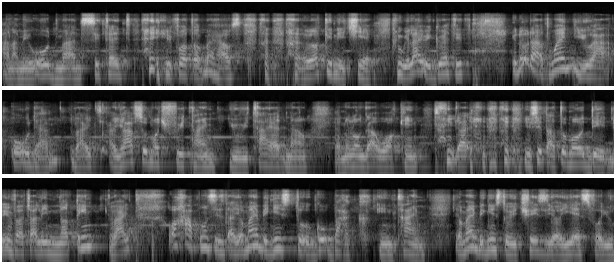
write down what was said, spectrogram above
and I'm an old man seated in front of my house, rocking a chair? Will I regret it? You know that when you are older, right, and you have so much free time, you're retired now, you're no longer working, you sit at home all day doing virtually nothing, right? What happens is that your mind begins to go back in time. Your mind begins to retrace your years for you.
